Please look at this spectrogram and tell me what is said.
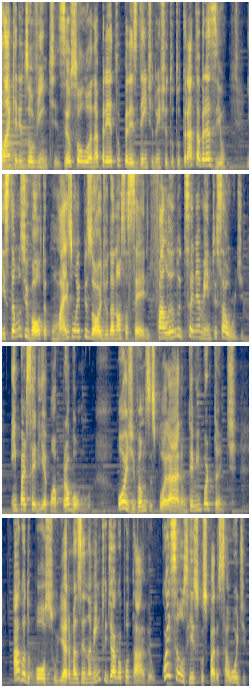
Olá, queridos ouvintes. Eu sou Luana Preto, presidente do Instituto Trata Brasil, e estamos de volta com mais um episódio da nossa série Falando de Saneamento e Saúde, em parceria com a Probongo. Hoje vamos explorar um tema importante: água do poço e armazenamento de água potável. Quais são os riscos para a saúde?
